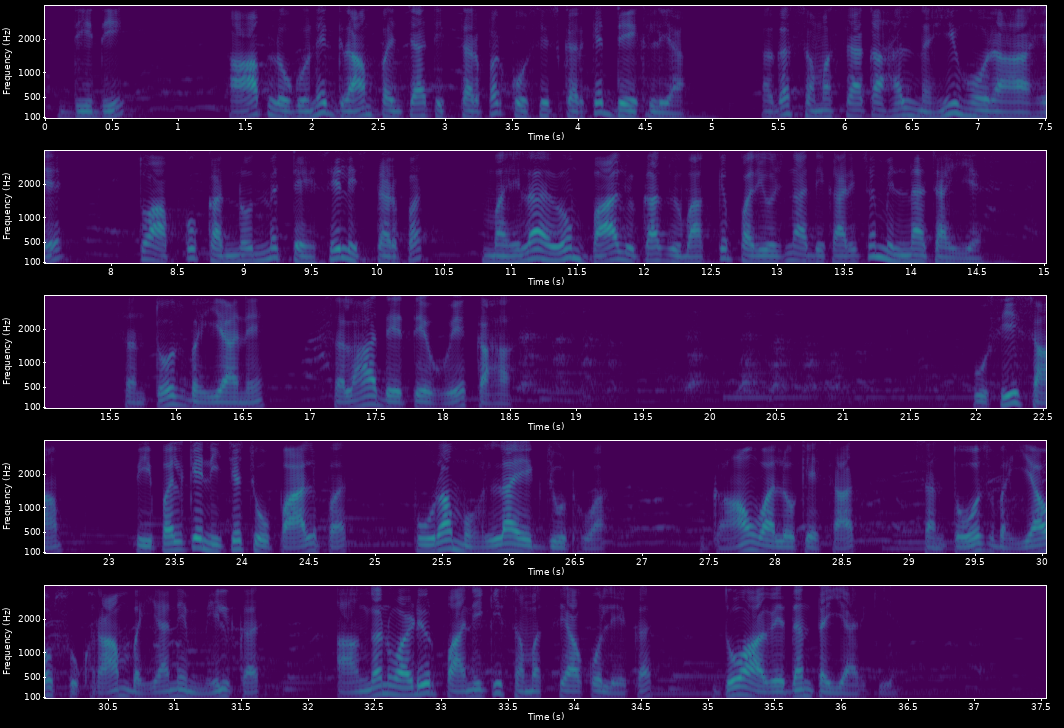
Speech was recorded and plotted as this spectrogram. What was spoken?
दीदी, आप लोगों ने ग्राम पंचायत स्तर पर कोशिश करके देख लिया। अगर समस्या का हल नहीं हो रहा है तो आपको कन्नौज में तहसील स्तर पर महिला एवं बाल विकास विभाग के परियोजना अधिकारी से मिलना चाहिए। संतोष भैया ने सलाह देते हुए कहा। उसी शाम पीपल के नीचे चौपाल पर पूरा मोहल्ला एकजुट हुआ। गाँव वालों के साथ संतोष भैया और सुखराम भैया ने मिलकर आंगनवाड़ी और पानी की समस्या को लेकर दो आवेदन तैयार किए।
